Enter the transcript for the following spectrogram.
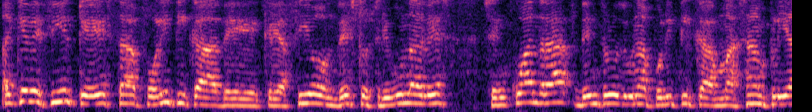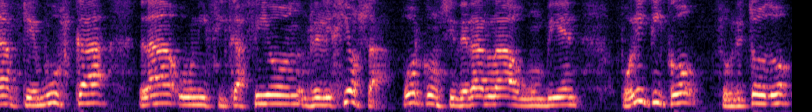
Hay que decir que esta política de creación de estos tribunales se encuadra dentro de una política más amplia que busca la unificación religiosa, por considerarla un bien político, sobre todo,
